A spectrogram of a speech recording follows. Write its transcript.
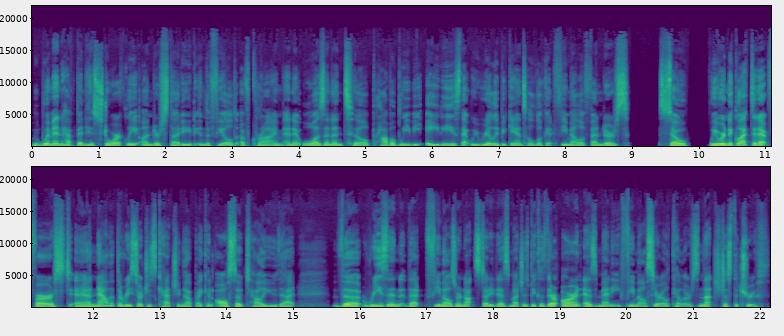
women have been historically understudied in the field of crime, and it wasn't until probably the 80s that we really began to look at female offenders. So we were neglected at first, and now that the research is catching up, I can also tell you that the reason that females are not studied as much is because there aren't as many female serial killers, and that's just the truth.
